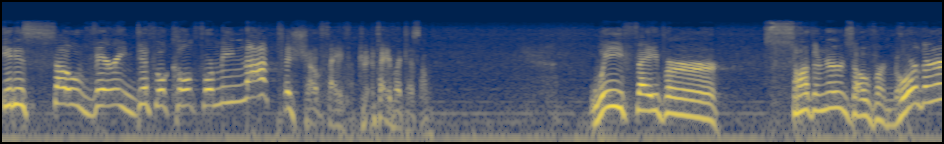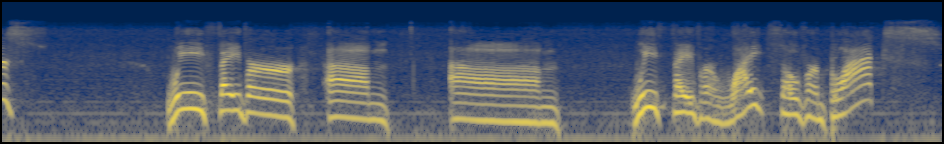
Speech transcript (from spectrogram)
it is so very difficult for me not to show favoritism. We favor Southerners over Northerners. We favor um, um, we favor whites over blacks.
